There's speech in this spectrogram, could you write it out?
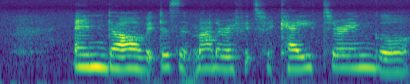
End of. It doesn't matter if it's for catering or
